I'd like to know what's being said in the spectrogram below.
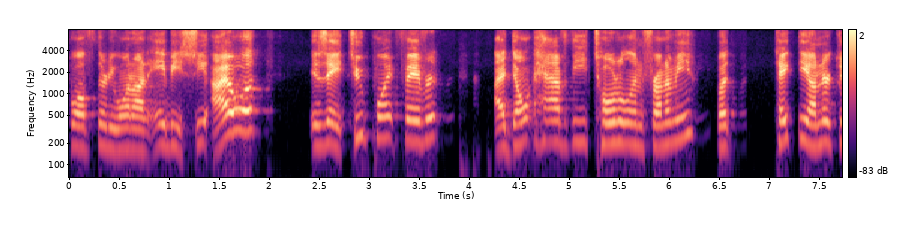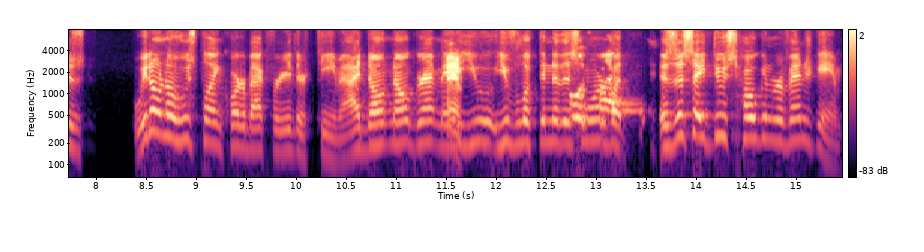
12:31 on ABC. Iowa is a two point favorite. I don't have the total in front of me, but take the under because we don't know who's playing quarterback for either team. I don't know, Grant. Maybe have- you you've looked into this Oh, more, but is this a Deuce Hogan revenge game?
